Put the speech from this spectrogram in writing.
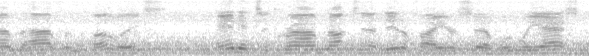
crime hide from the police, and it's a crime not to identify yourself when we ask you.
